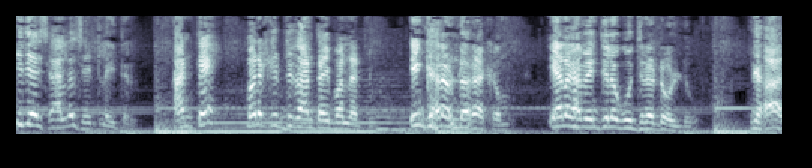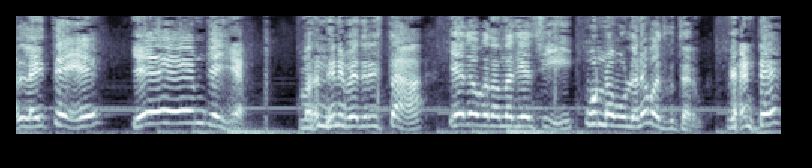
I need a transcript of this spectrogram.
విదేశాల్లో సెటిల్ అవుతారు. అంటే మన కిట్టుగా టైప్ అన్నట్టు. ఇంకా రెండో రకం. వెనక బెంచ్లో కూర్చునేటోళ్ళు. వాళ్ళైతే ఏం చెయ్యరు. మందిని బెదిరిస్తా ఏదో ఒక దంద చేసి ఉన్న ఊళ్ళోనే బతుకుతారు. అంటే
